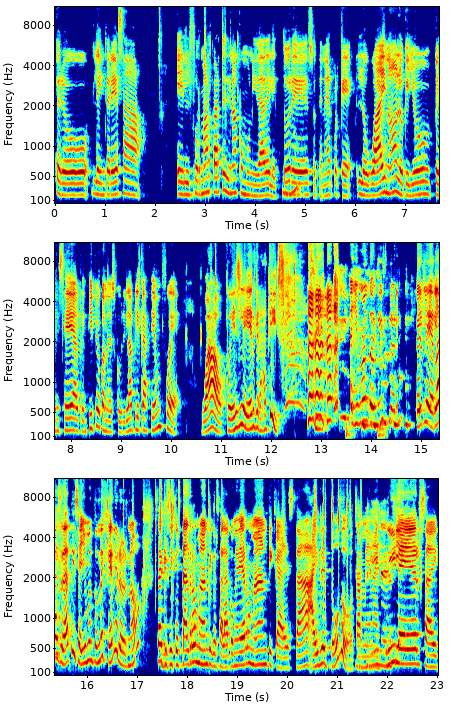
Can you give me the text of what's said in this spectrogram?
pero le interesa el formar parte de una comunidad de lectores o tener, porque lo guay, ¿no? Lo que yo pensé al principio cuando descubrí la aplicación fue, wow, puedes leer gratis. hay un montón de historias, puedes leerlas gratis, hay un montón de géneros, ¿no? O sea, que sí que está el romántico, está la comedia romántica, está, hay de todo, también hay thrillers, hay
